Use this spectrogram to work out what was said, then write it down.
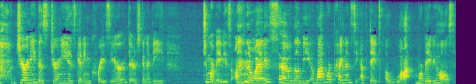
journey. This journey is getting crazier. There's going to be two more babies on the way, so there'll be a lot more pregnancy updates, a lot more baby hauls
